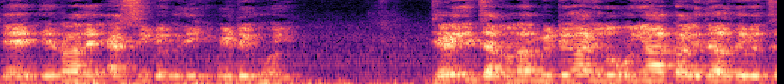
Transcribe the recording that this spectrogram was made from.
ਕਿ ਇਹਨਾਂ ਦੇ ਐਸਸੀ ਵਿੰਗ ਦੀ ਇੱਕ ਮੀਟਿੰਗ ਹੋਈ। ਜਿਹੜੀ ਜਨਰਲ ਮੀਟਿੰਗਾਂ ਜਦੋਂ ਹੋਈਆਂ ਅਕਾਲੀ ਦਲ ਦੇ ਵਿੱਚ,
